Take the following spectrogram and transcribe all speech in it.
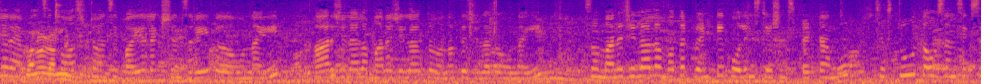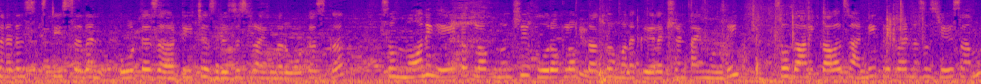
ఎంఎస్సీ కాన్స్టిట్యున్సీ బై ఎలక్షన్స్ రేట్ ఉన్నాయి. ఆరు జిల్లాలో మన జిల్లాతో వన్ ఆఫ్ ద జిల్లాలో ఉన్నాయి. సో మన జిల్లాలో మొత్తం ట్వంటీ పోలింగ్ స్టేషన్స్ పెట్టాము. Six two thousand six hundred and sixty seven voters teachers register అయి ఉన్నారు ఓటర్స్గా సో మార్నింగ్ ఎయిట్ ఓ క్లాక్ నుంచి ఫోర్ ఓ క్లాక్ దాకా మనకు ఎలక్షన్ టైం ఉంది. సో దానికి కావాల్సిన అన్ని ప్రిపేర్నెసెస్ చేశాము.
